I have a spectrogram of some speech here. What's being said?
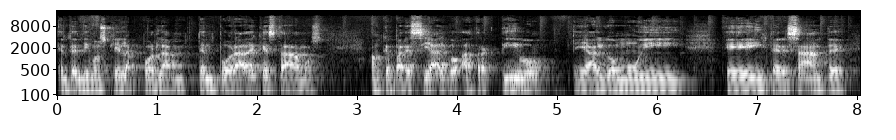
entendimos que la, por la temporada en que estábamos, aunque parecía algo atractivo y algo muy eh, interesante,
